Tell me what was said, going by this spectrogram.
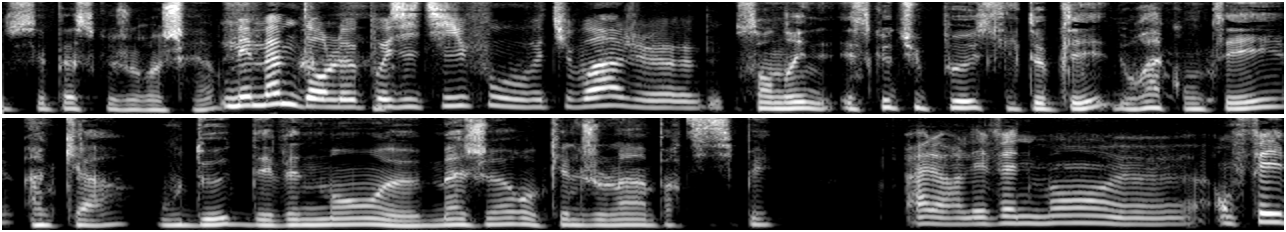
C'est pas ce que je recherche. Mais même dans le positif ou tu vois, je. Sandrine, est-ce que tu peux, s'il te plaît, nous raconter un cas ou deux d'événements euh, majeurs auxquels Jolin a participé? Alors, l'événement, euh, on fait,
